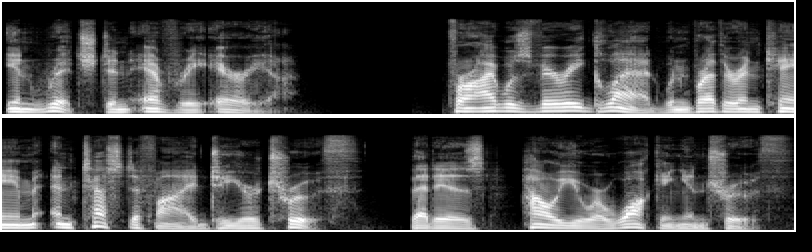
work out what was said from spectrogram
enriched in every area. For I was very glad when brethren came and testified to your truth, that is, how you are walking in truth.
